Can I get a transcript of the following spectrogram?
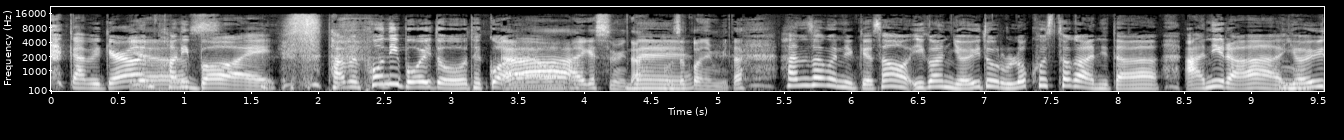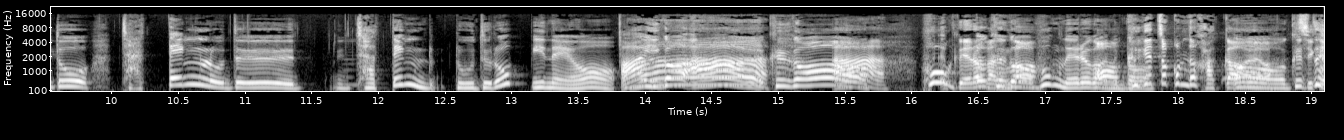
가비 girl yes. and pony boy. 다음에 pony boy도 데리고 와요. 아, 알겠습니다. 네. 무조건입니다. 한성우님께서 이건 여의도 롤러코스터가 아니다. 아니라 음. 여의도 자땡 로드 자땡 로드롭이네요. 아, 아, 이거, 아, 그거. 아, 훅 내려가는 어, 그거, 훅 내려가는 어, 거. 그게 조금 더 가까워요. 어, 그, 지금.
